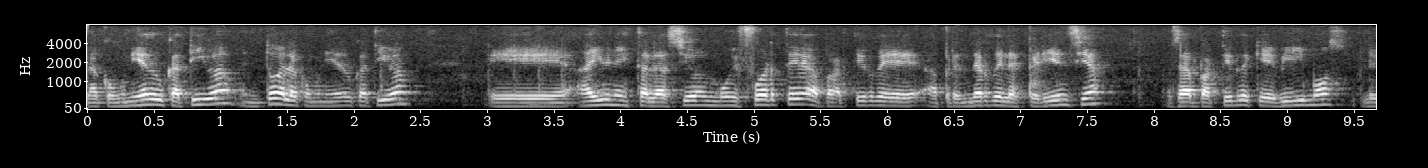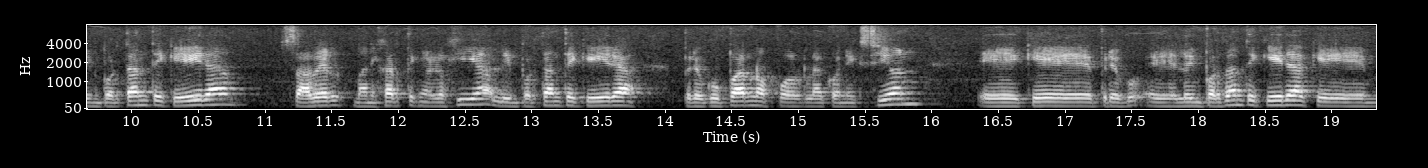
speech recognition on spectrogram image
la, comunidad educativa, en toda la comunidad educativa, eh, hay una instalación muy fuerte a partir de aprender de la experiencia, o sea, a partir de que vimos lo importante que era saber manejar tecnología, lo importante que era preocuparnos por la conexión, eh, que, eh, lo importante que era que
